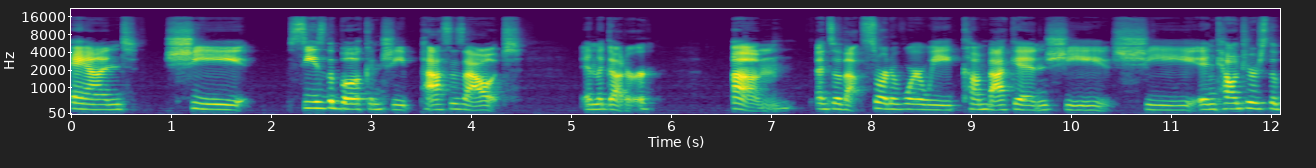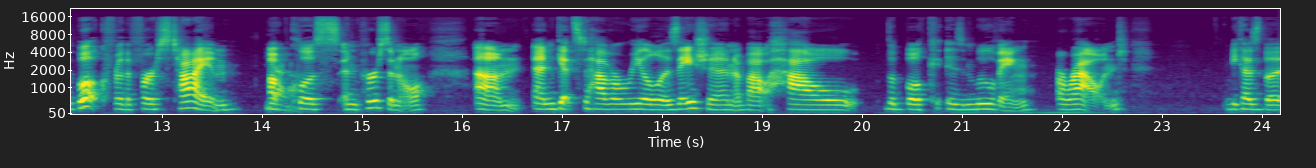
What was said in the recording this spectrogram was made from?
and she sees the book and she passes out in the gutter. Um and so that's sort of where we come back in. She she encounters the book for the first time yeah. up close and personal um and gets to have a realization about how the book is moving around because the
